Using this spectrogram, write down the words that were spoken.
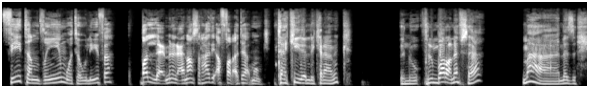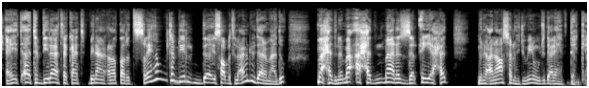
في تنظيم وتوليفة طلع من العناصر هذه أفضل أداء ممكن. تاكيدا لكلامك إنه في المباراة نفسها ما نزل يعني تبديلاته كانت بناء على طرد تصريحهم وتبديل إصابة العمري بدال مادو ما احد ما احد ما نزل أي أحد من العناصر الهجومية الموجودة عليها في الدكه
